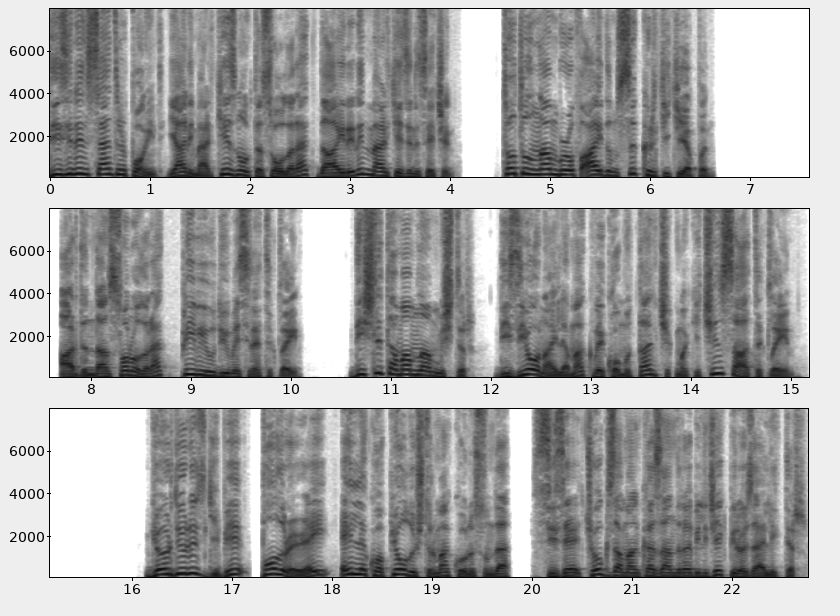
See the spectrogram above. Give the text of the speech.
Dizinin center point yani merkez noktası olarak dairenin merkezini seçin. Total number of items'ı 42 yapın. Ardından son olarak preview düğmesine tıklayın. Dişli tamamlanmıştır. Diziyi onaylamak ve komuttan çıkmak için sağ tıklayın. Gördüğünüz gibi Polar Array elle kopya oluşturmak konusunda Size çok zaman kazandırabilecek bir özelliktir.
